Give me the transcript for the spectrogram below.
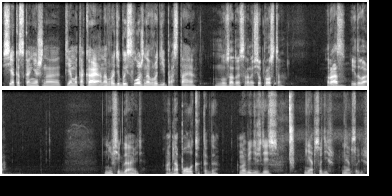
секас, конечно, тема такая. Она вроде бы и сложная, вроде и простая. Ну, с одной стороны, все просто. Раз и два. Не всегда ведь. Однополый как тогда. Ну, видишь, здесь не обсудишь, не обсудишь.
